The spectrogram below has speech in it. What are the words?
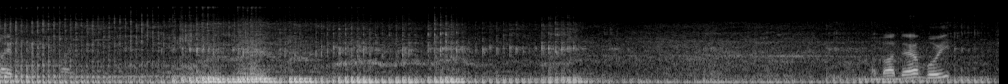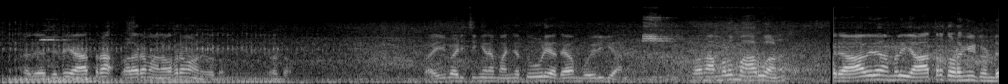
ബൈ അപ്പോൾ അദ്ദേഹം പോയി. അദ്ദേഹത്തിന്റെ യാത്ര വളരെ മനോഹരമാണ് കേട്ടോ. കേട്ടോ. കൈ പഠിച്ചിങ്ങനെ മഞ്ഞത്തൂടി അദ്ദേഹം പോയിരിക്കുകയാണ്. അപ്പോൾ നമ്മളും മാറുവാണ്. രാവിലെ നമ്മൾ യാത്ര തുടങ്ങിയിട്ടുണ്ട്.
